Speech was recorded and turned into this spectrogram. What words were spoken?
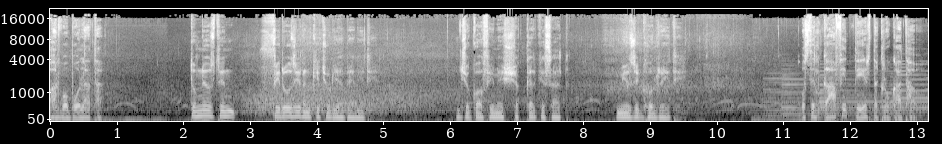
और वो बोला था तुमने उस दिन फिरोजी रंग की चूड़ियाँ पहनी थी जो कॉफ़ी में शक्कर के साथ म्यूज़िक घोल रही थी। उस दिन काफ़ी देर तक रुका था वो।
